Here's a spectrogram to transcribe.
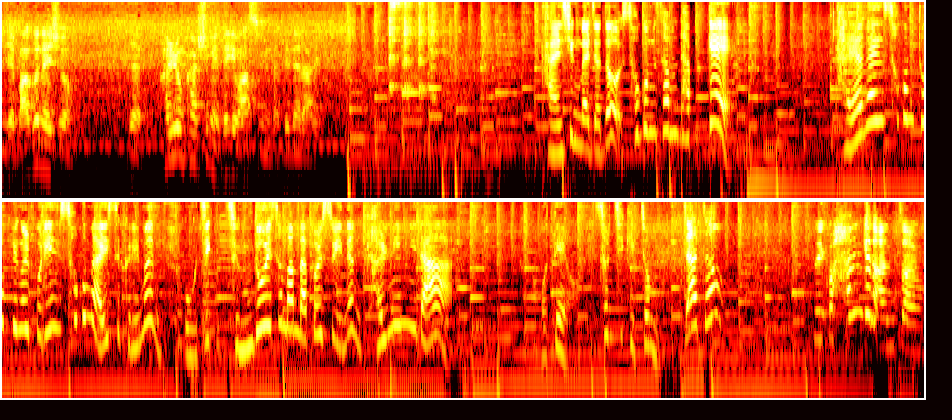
이제 마그네슘, 이제 칼륨 칼슘이 되게 많습니다. 미네랄이. 간식마저도 소금섬답게 다양한 소금 토핑을 뿌린 소금 아이스크림은 오직 증도에서만 맛볼 수 있는 별미입니다. 어때요? 솔직히 좀 짜죠? 근데 이거 한 개도 안 짜요.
